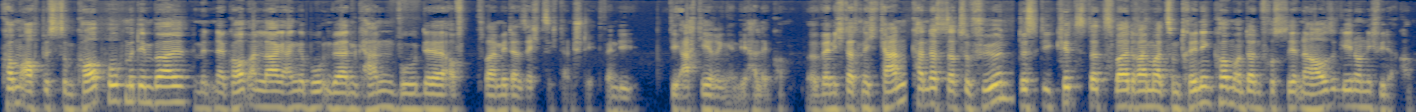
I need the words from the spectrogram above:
komme auch bis zum Korb hoch mit dem Ball, mit einer Korbanlage angeboten werden kann, wo der auf 2,60 Meter dann steht, wenn die die Achtjährigen in die Halle kommen. Wenn ich das nicht kann, kann das dazu führen, dass die Kids da zwei, dreimal zum Training kommen und dann frustriert nach Hause gehen und nicht wiederkommen.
